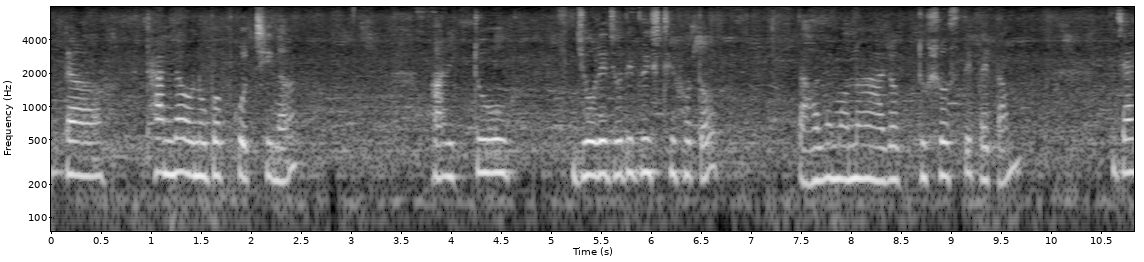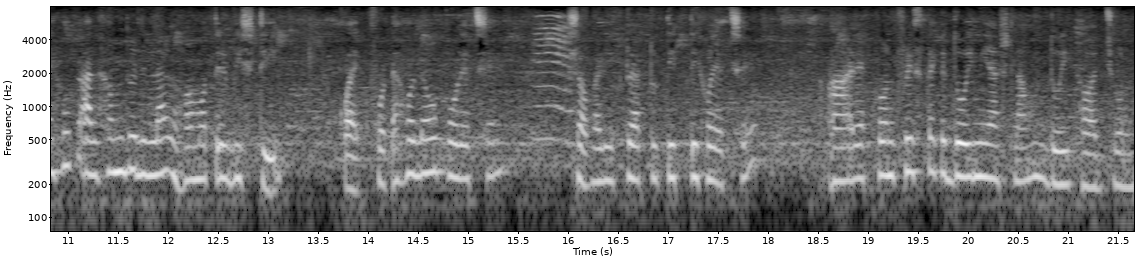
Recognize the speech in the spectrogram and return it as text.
একটা ঠান্ডা অনুভব করছি না। আর একটু জোরে যদি বৃষ্টি হতো, তাহলে মনে হয় আরও একটু স্বস্তি পেতাম। যাই হোক, আলহামদুলিল্লাহ রহমতের বৃষ্টি কয়েক ফোঁটা হলেও পড়েছে। সবারই একটু একটু তৃপ্তি হয়েছে। আর এখন ফ্রিজ থেকে দই নিয়ে আসলাম, দই খাওয়ার জন্য।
